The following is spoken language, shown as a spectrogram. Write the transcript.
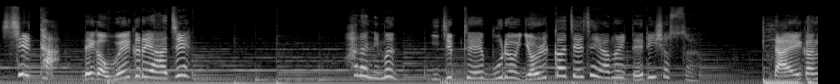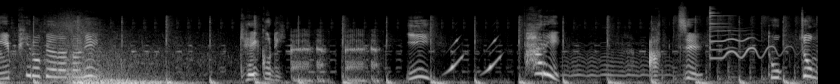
싫다. 내가 왜 그래야 하지? 하나님은 이집트에 무려 10가지의 재앙을 내리셨어요. 나일강이 피로 변하더니 개구리, 이, 파리, 악질, 독종,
